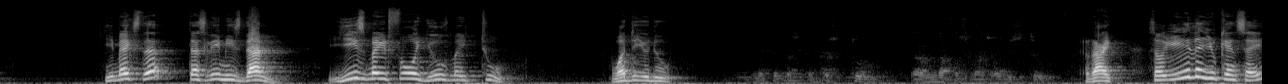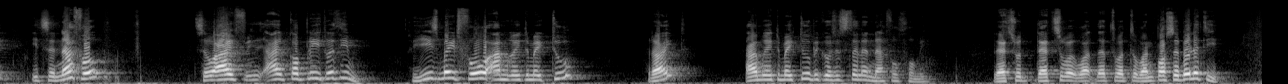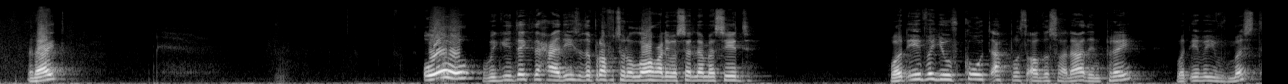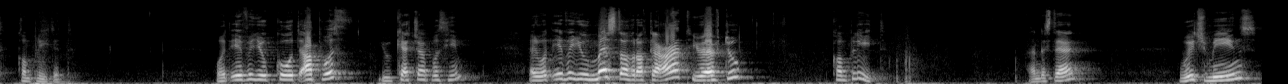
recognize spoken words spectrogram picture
He makes the taslim, he's done. He's made four, you've made two. What do you do? Right. So either you can say it's a nafil, so I've, I'm complete with him. So he's made four, I'm going to make two, right? I'm going to make two because it's still a nafil for me. That's what that's what, what that's what one possibility, right? Or we can take the hadith of the Prophet wasallam said, whatever you've caught up with of the salah, then pray. Whatever you've missed, complete it. Whatever you caught up with, you catch up with him. And whatever you missed of raka'at, you have to complete. Understand? Which means,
